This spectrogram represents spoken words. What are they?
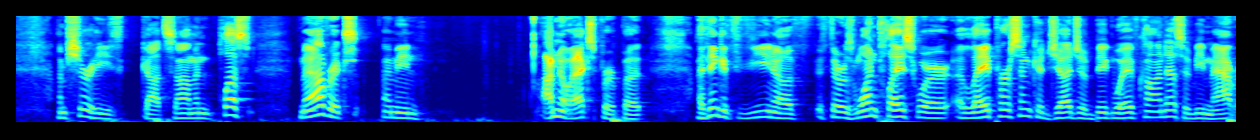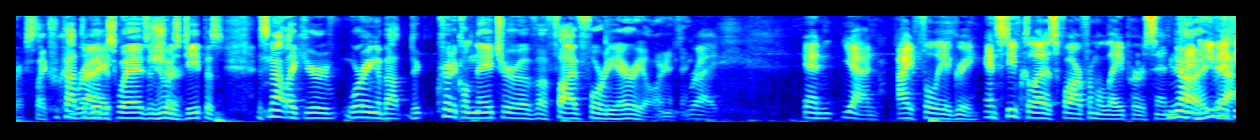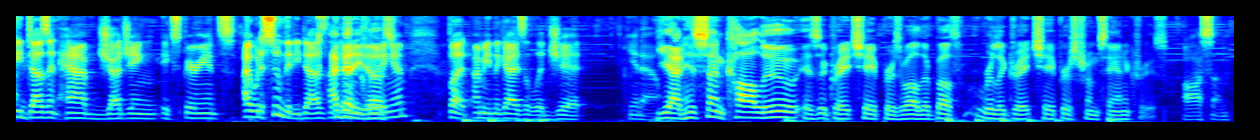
I'm sure he's got some. And plus, Mavericks, I mean, I'm no expert, but I think if you know if, if there was one place where a layperson could judge a big wave contest, it'd be Mavericks. Like who caught Right. the biggest waves and who was deepest. It's not like you're worrying about the critical nature of a 540 aerial or anything. right. And yeah, and I fully agree. And Steve Coletta is far from a layperson. No, and even yeah. if he doesn't have judging experience, I would assume that he does. That I bet he does. him. But I mean, the guy's a legit. You know. Yeah, and his son Kalu is a great shaper as well. They're both really great shapers from Santa Cruz. Awesome.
